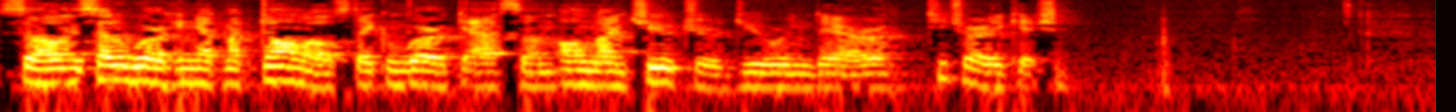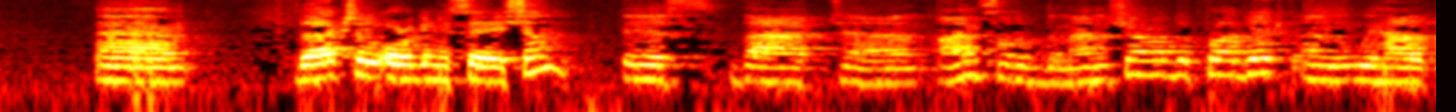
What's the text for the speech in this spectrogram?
So instead of working at McDonald's, they can work as an online tutor during their teacher education. Um, the actual organization is that um, I'm sort of the manager of the project, and we have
